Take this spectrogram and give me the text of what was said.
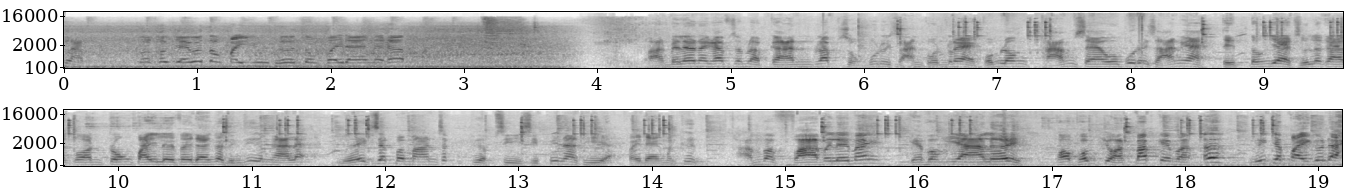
กลับก็เข้าใจว่าต้องไปยูเทิร์นตรงไฟแดงนะครับ ผ่านไปแล้วนะครับสำหรับการรับส่งผู้โดยสารคนแรก ผมลองถามแซวผู้โดยสารไงติดตรงแยกศุลกากรตรงไปเลยไฟแดงก็ถึงที่ทำงานแล้วเหลืออีกสักประมาณสักเกือบ 40วินาทีอะไฟแดงมันขึ้น ถามว่าฝ่าไปเลยไหมแกบอกอย่าเลย พอผมจอดปั๊บแกบอกเออหรือจะไปก็ได้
